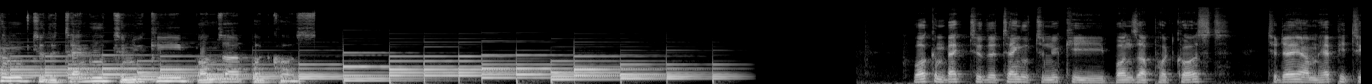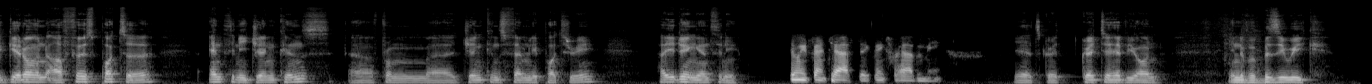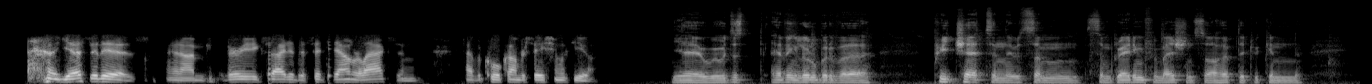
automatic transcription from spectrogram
Welcome to the Tangled Tanuki Bonsai Podcast. Welcome back to the Tangled Tanuki Bonsai Podcast. Today I'm happy to get on our first potter, Anthony Jenkins uh, from uh, Jenkins Family Pottery. How are you doing, Anthony? Doing fantastic. Thanks for having me. Yeah, it's great. Great to have you on. End of a busy week. yes, it is, and I'm very excited to sit down, relax, and have a cool conversation with you. Yeah, we were just having a little bit of a pre-chat, and there was some some great information. So I hope that we can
